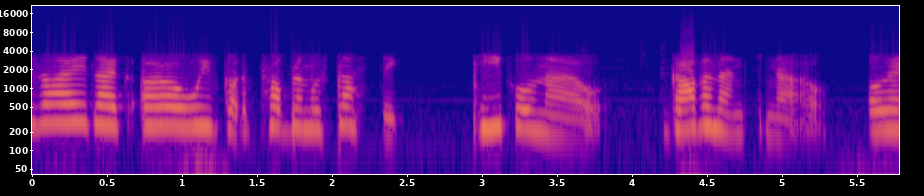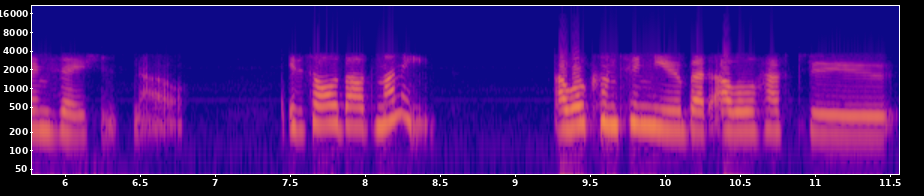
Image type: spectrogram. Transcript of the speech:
right, like, oh, we've got a problem with plastic. People know, governments know, organizations know. It's all about money. I will continue, but I will have to.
